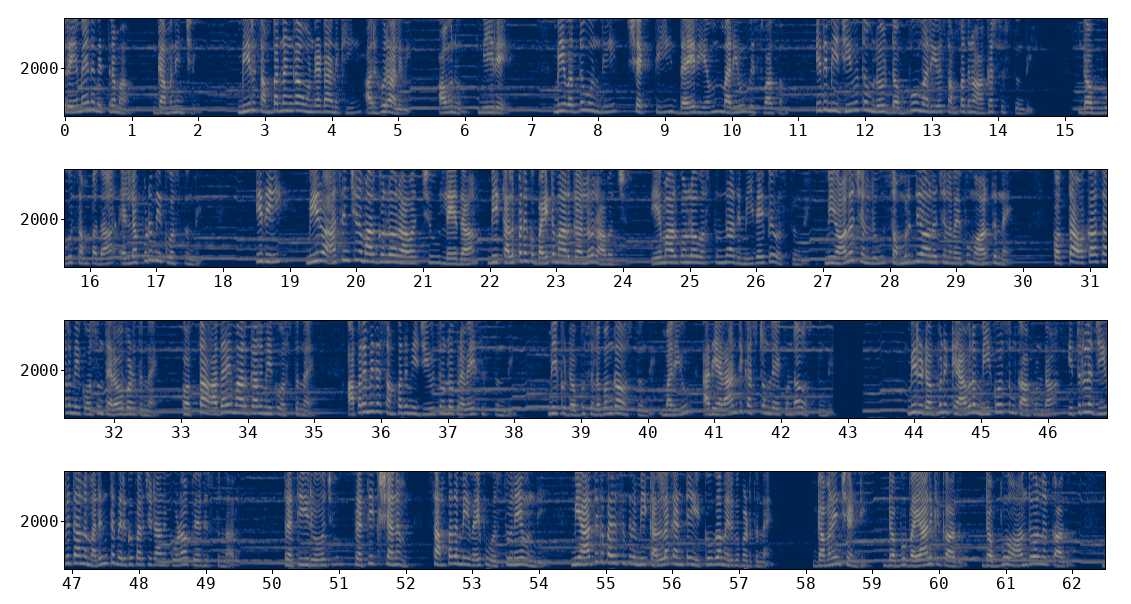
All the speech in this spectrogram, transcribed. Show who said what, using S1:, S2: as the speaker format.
S1: ప్రేమైన మిత్రమా గమనించు. మీరు సంపన్నంగా ఉండటానికి అర్హురాలివి. అవును మీరే. మీ వద్ద ఉంది శక్తి ధైర్యం మరియు విశ్వాసం. ఇది మీ జీవితంలో డబ్బు మరియు సంపదను ఆకర్షిస్తుంది. డబ్బు సంపద ఎల్లప్పుడూ మీకు వస్తుంది. ఇది మీరు ఆశించిన మార్గంలో రావచ్చు లేదా మీ కల్పనకు బయట మార్గాల్లో రావచ్చు. ఏ మార్గంలో వస్తుందో అది మీ వైపే వస్తుంది. మీ ఆలోచనలు సమృద్ధి ఆలోచనల వైపు మారుతున్నాయి. కొత్త అవకాశాలు మీకోసం తెరవబడుతున్నాయి. కొత్త ఆదాయ మార్గాలు మీకు వస్తున్నాయి. అపరిమిత సంపద మీ జీవితంలో ప్రవేశిస్తుంది. మీకు డబ్బు సులభంగా వస్తుంది. మరియు అది ఎలాంటి కష్టం లేకుండా వస్తుంది. మీరు డబ్బును కేవలం మీకోసం కాకుండా ఇతరుల జీవితాలను మరింత మెరుగుపరచడానికి కూడా ఉపయోగిస్తున్నారు. ప్రతిరోజు ప్రతి క్షణం సంపద మీ వైపు వస్తూనే ఉంది. మీ ఆర్థిక పరిస్థితులు మీ కళ్ళ కంటే ఎక్కువగా మెరుగుపడుతున్నాయి. గమనించండి డబ్బు భయానికి కాదు డబ్బు ఆందోళన కాదు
